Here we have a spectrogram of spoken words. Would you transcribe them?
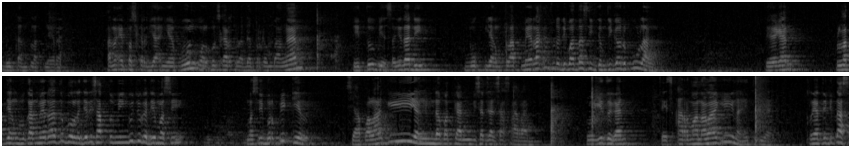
bukan plat merah. Karena etos kerjanya pun walaupun sekarang sudah ada perkembangan itu biasanya tadi buk yang plat merah kan sudah dibatasi jam 3 udah pulang. Ya kan? Plat yang bukan merah itu boleh jadi Sabtu Minggu juga dia masih masih berpikir siapa lagi yang mendapatkan bisa jadi sasaran? Begitu kan? CSR mana lagi? Nah itu ya kreativitas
